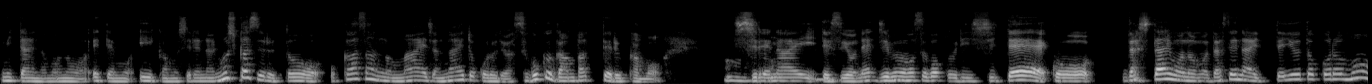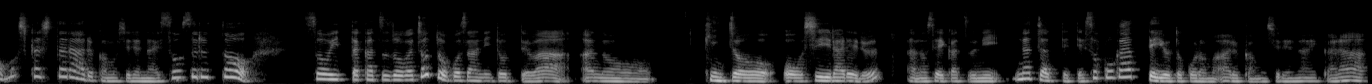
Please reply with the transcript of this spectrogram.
みたいなものを得てもいいかもしれない。もしかするとお母さんの前じゃないところではすごく頑張ってるかもしれないですよね、自分をすごく律してこう出したいものも出せないっていうところももしかしたらあるかもしれない。そうするとそういった活動がちょっとお子さんにとってはあの緊張を強いられるあの生活になっちゃっててそこがっていうところもあるかもしれないから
